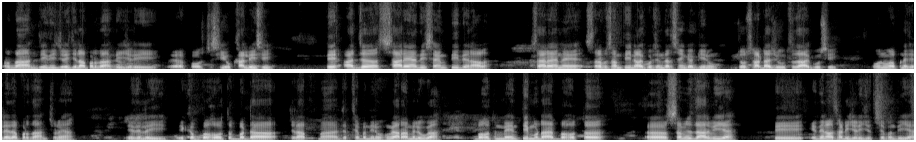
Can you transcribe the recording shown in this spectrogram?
ਪ੍ਰਧਾਨ ਜੀ ਦੀ ਜਿਹੜੀ ਜ਼ਿਲ੍ਹਾ ਪ੍ਰਧਾਨ ਦੀ ਜਿਹੜੀ ਪੋਸਟ ਸੀ ਉਹ ਖਾਲੀ ਸੀ। ਤੇ ਅੱਜ ਸਾਰਿਆਂ ਦੀ ਸਹਿਮਤੀ ਦੇ ਨਾਲ ਸਾਰਿਆਂ ਨੇ ਸਰਬਸੰਮਤੀ ਨਾਲ ਗੁਰਜਿੰਦਰ ਸਿੰਘ ਗੱਗੀ ਨੂੰ ਜੋ ਸਾਡਾ ਯੂਥ ਦਾ ਆਗੂ ਸੀ ਉਹਨੂੰ ਆਪਣੇ ਜ਼ਿਲ੍ਹੇ ਦਾ ਪ੍ਰਧਾਨ ਚੁਣਿਆ। ਇਹਦੇ ਲਈ ਇੱਕ ਬਹੁਤ ਵੱਡਾ ਜਿਹੜਾ ਅ, ਜਥੇਬੰਦੀ ਨੂੰ ਹੁੰਗਾਰਾ ਮਿਲੂਗਾ। ਬਹੁਤ ਮਿਹਨਤੀ ਮੁੰਡਾ ਬਹੁਤ ਸਮਝਦਾਰ ਵੀ ਹੈ। ਤੇ ਇਹਦੇ ਨਾਲ ਸਾਡੀ ਜਿਹੜੀ ਜਥੇਬੰਦੀ ਆ,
